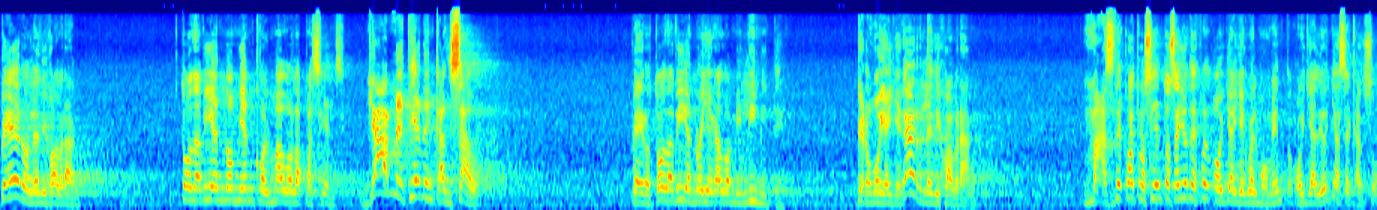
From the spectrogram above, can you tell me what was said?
Pero le dijo Abraham, todavía no me han colmado la paciencia, ya me tienen cansado pero todavía no he llegado a mi límite. Pero voy a llegar, le dijo Abraham. Más de 400 años después, hoy ya llegó el momento, hoy ya Dios ya se cansó.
